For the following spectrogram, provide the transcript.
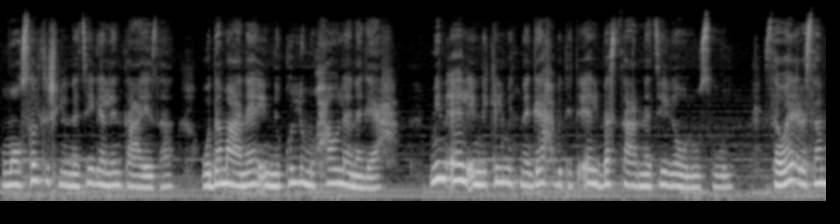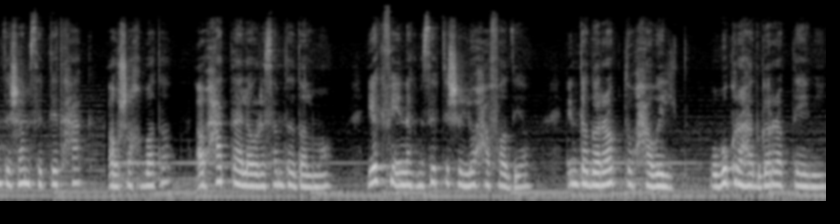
وما وصلتش للنتيجة اللي أنت عايزها وده معناه إن كل محاولة نجاح. مين قال إن كلمة نجاح بتتقال بس على النتيجة والوصول؟ سواء رسمت شمس بتضحك أو شخبطة أو حتى لو رسمت ضلمة. يكفي إنك مسبتش اللوحة فاضية. أنت جربت وحاولت وبكرة هتجرب تاني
